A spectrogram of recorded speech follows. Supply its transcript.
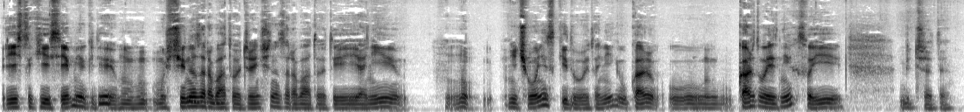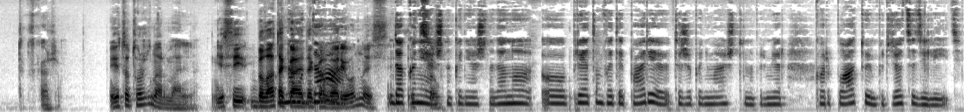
Есть такие семьи, где мужчина зарабатывает, женщина зарабатывает, и они ну, ничего не скидывают, они у, у каждого из них свои бюджеты, так скажем. И это тоже нормально. Если была такая Ну да. договоренность. Да, конечно, конечно, да, но э, при этом в этой паре ты же понимаешь, что, например, квартплату им придется делить.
